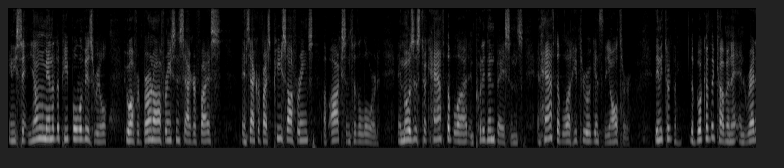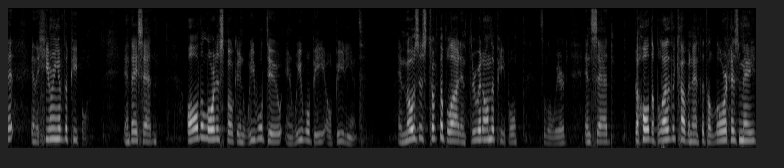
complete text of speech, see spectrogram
And he sent young men of the people of Israel who offered burnt offerings and sacrifice and sacrificed peace offerings of oxen to the Lord. And Moses took half the blood and put it in basins, and half the blood he threw against the altar. Then he took the, the book of the covenant and read it in the hearing of the people. And they said, All the Lord has spoken, we will do, and we will be obedient. And Moses took the blood and threw it on the people. It's a little weird. And said, Behold, the blood of the covenant that the Lord has made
